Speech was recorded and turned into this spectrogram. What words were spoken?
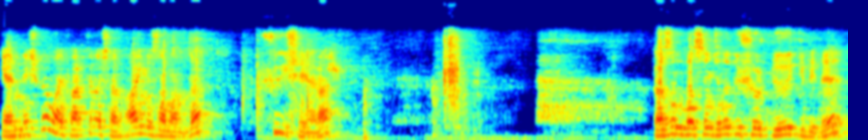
Genleşme valfi arkadaşlar aynı zamanda şu işe yarar. Gazın basıncını düşürdüğü gibi de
